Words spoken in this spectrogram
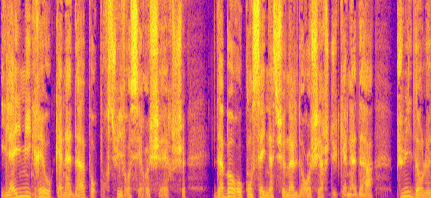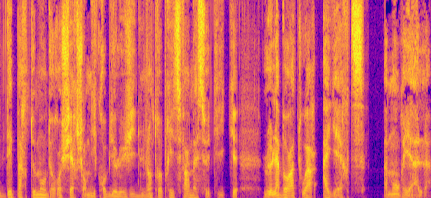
Il a immigré au Canada pour poursuivre ses recherches, d'abord au Conseil national de recherche du Canada, puis dans le département de recherche en microbiologie d'une entreprise pharmaceutique, le laboratoire Ayertz, à Montréal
